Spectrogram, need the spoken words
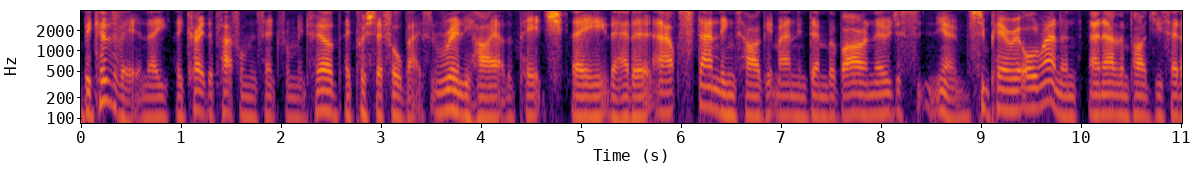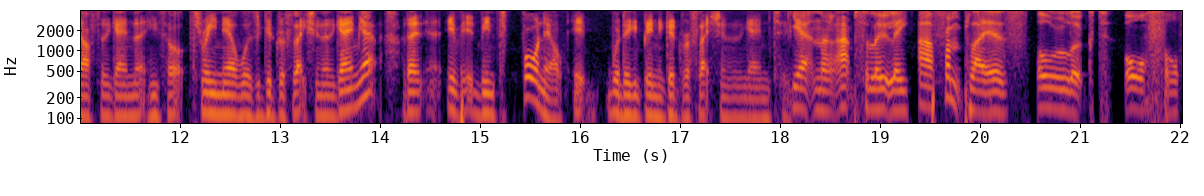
because of it. And they, they create the platform in central midfield. They push their fullbacks really high up the pitch. They they had an outstanding target man in Demba Ba, and they were just you know superior all round. And, and Alan Pardew said after the game that he thought three 0 was a good reflection of the game. Yeah, I don't. If it had been four 0 it would have been a good reflection of the game too. Yeah, no, absolutely. Our front players all looked awful.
